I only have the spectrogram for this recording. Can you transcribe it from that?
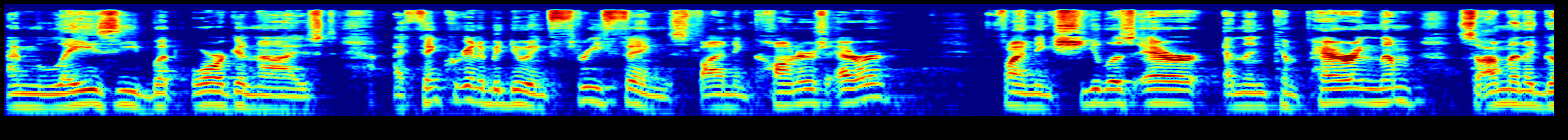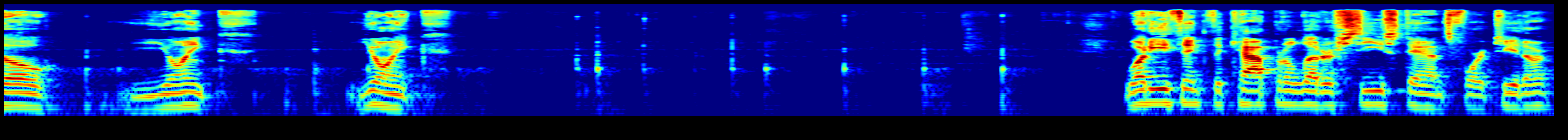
I'm lazy but organized. I think we're going to be doing three things finding Connor's error, finding Sheila's error, and then comparing them. So I'm going to go yoink, yoink. What do you think the capital letter C stands for, Tito?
